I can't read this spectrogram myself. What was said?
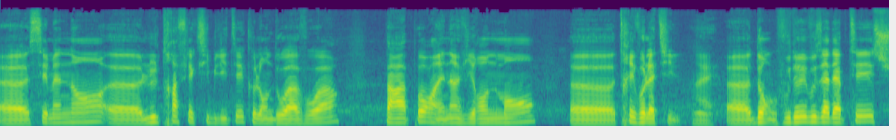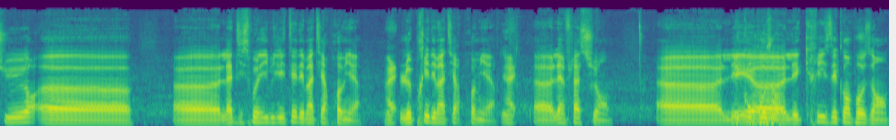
euh, c'est maintenant euh, l'ultra-flexibilité que l'on doit avoir par rapport à un environnement euh, très volatile. Ouais. Euh, donc, vous devez vous adapter sur euh, euh, la disponibilité des matières premières, Ouais. le prix des matières premières, Ouais. euh, l'inflation, euh, euh, les crises des composants,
